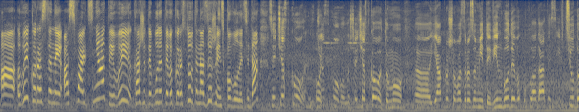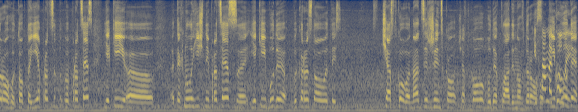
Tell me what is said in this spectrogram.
А використаний асфальт знятий, ви кажете, будете використовувати на Дзержинську вулиці, да? Це частково, частково, лише частково. Тому е, я прошу вас зрозуміти, він буде укладатись і в цю дорогу. Тобто є процес, який е, технологічний процес, е, який буде використовуватись. Частково на Дзержинського, частково буде вкладено в дорогу. І саме коли? буде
